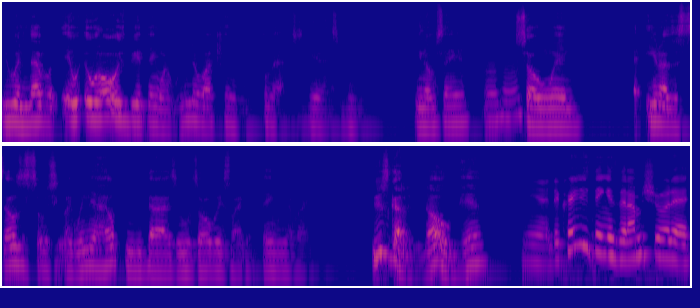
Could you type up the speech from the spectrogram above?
we would never. It, it, would always be a thing where we know I can't even pull that. Just give that to me. You know what I'm saying? Mm-hmm. So when, eh, you know, as a sales associate, like when they're helping you guys, it was always like a thing. We are like, you just gotta know, man. Yeah. The crazy thing is that I'm sure that,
